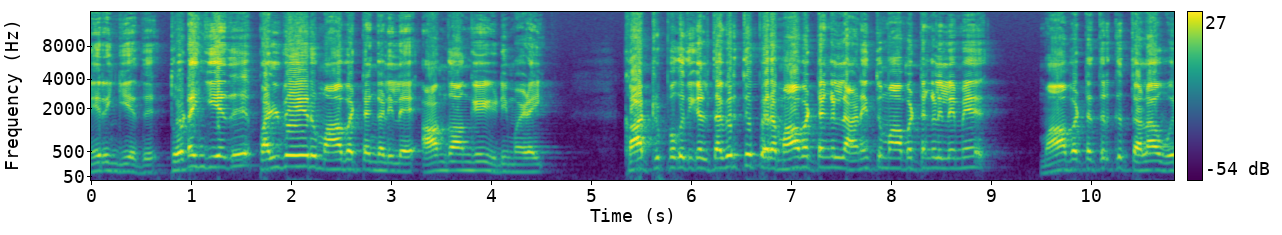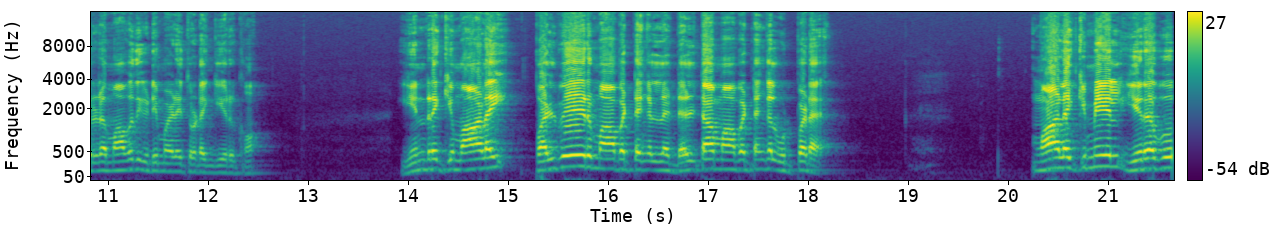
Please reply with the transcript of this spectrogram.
நெருங்கியது. தொடங்கியது பல்வேறு மாவட்டங்களிலே ஆங்காங்கே இடிமழை. காற்று பகுதிகள் தவிர்த்து பிற மாவட்டங்களில் அனைத்து மாவட்டங்களிலுமே மாவட்டத்திற்கு தலா ஒரு இடமாவது இடிமழை தொடங்கி இருக்கும் இன்றைக்கு மாலை பல்வேறு மாவட்டங்களில் டெல்டா மாவட்டங்கள் உட்பட மாலைக்கு மேல் இரவு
